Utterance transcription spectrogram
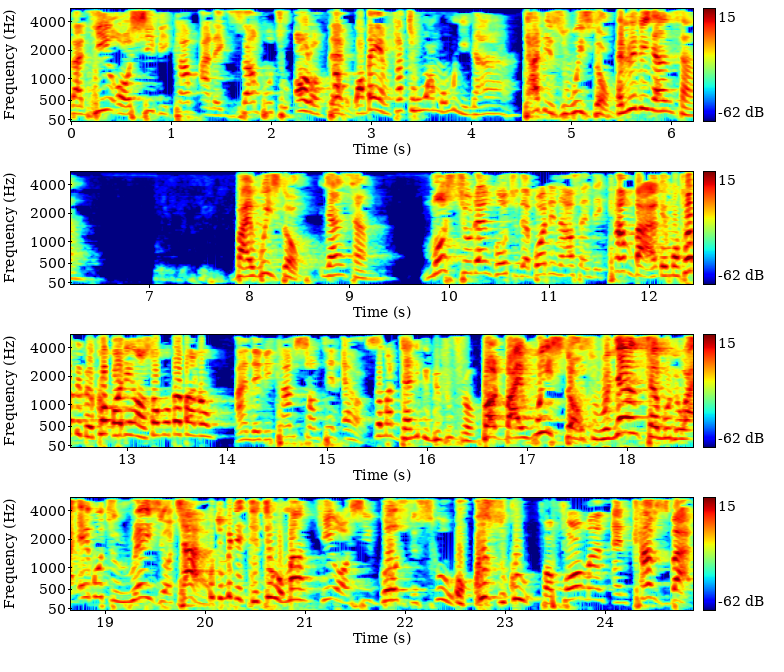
That he or she become an example to all of them. wabɛyɛ mfata ho ama mu nyinaa That is wisdom. ɛno ne nyansa. By wisdom, most children go to the boarding house and they come back mmɔfra bebree kɔ bɔden a ɔsɔ mo bɛba no and they become something else. na madane biribi foforɔ But by wisdom, nso wɔ nyansa mu you are able to raise your child. wotumi de tete wo ma He or she goes to school for four months and comes back,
